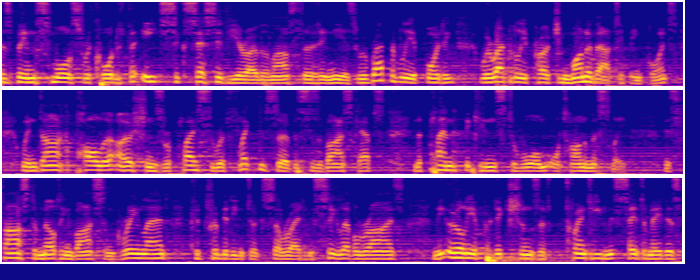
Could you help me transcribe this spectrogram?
has been the smallest recorded for each successive year over the last 13 years. We're rapidly, we're rapidly approaching one of our tipping points when dark polar oceans replace the reflective surfaces of ice caps and the planet begins to warm autonomously. There's faster melting of ice in Greenland, contributing to accelerating sea level rise. And the earlier predictions of 20 centimetres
